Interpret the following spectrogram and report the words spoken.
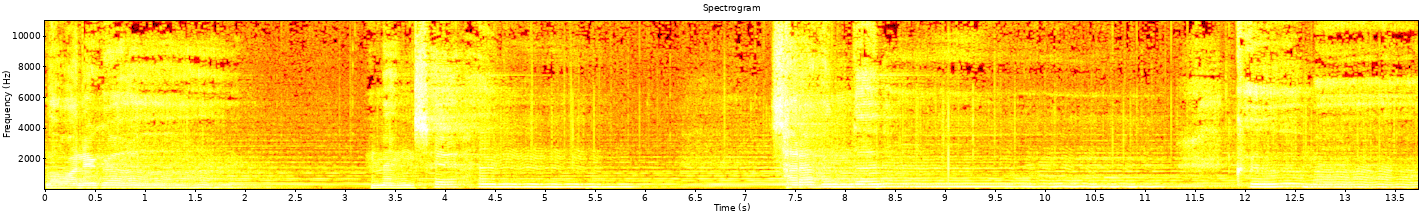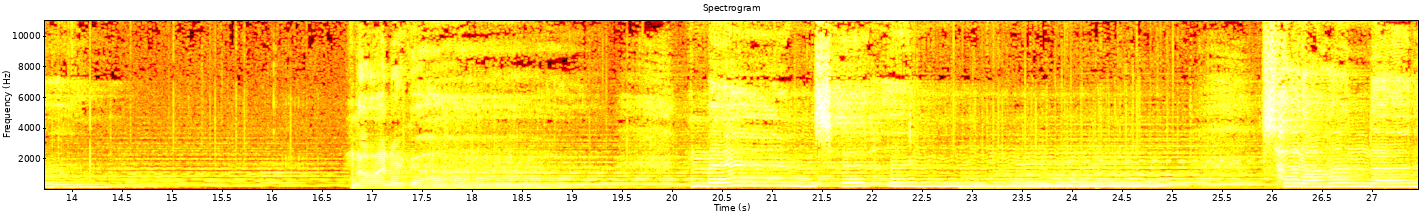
너와 내가 맹세한 사랑한다는 그 너와 내가 맹세한 사랑한다는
